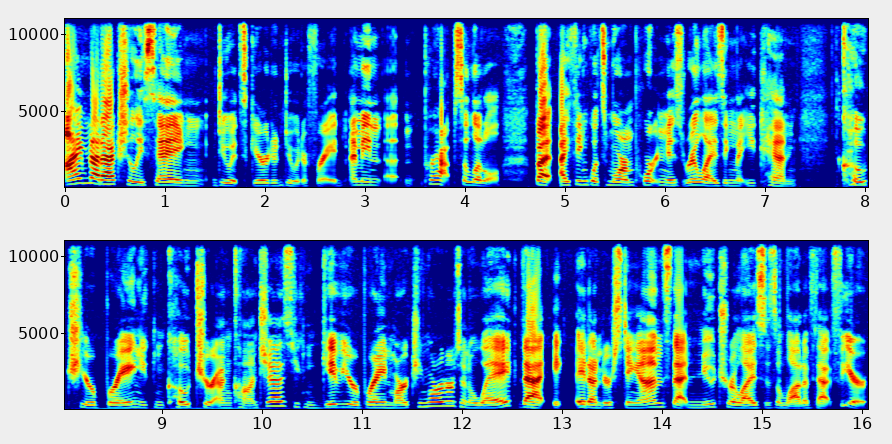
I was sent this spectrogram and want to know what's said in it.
I'm not actually saying do it scared and do it afraid. I mean, uh, perhaps a little. But I think what's more important is realizing that you can coach your brain, you can coach your unconscious, you can give your brain marching orders in a way that it, it, understands that neutralizes a lot of that fear.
